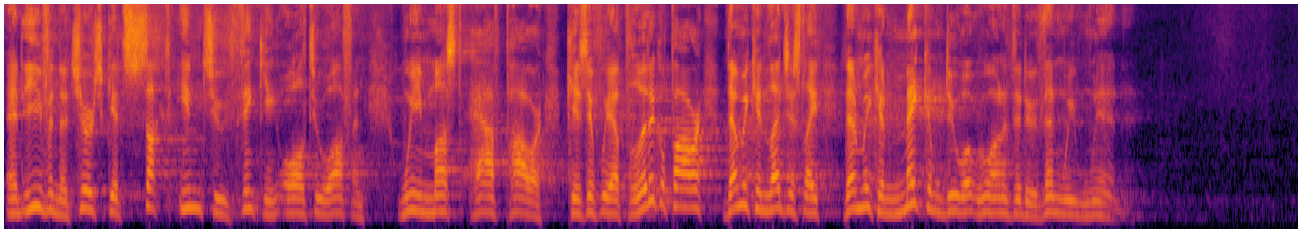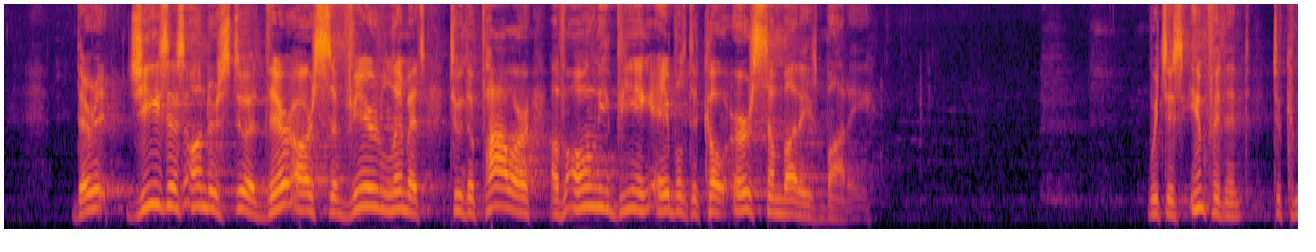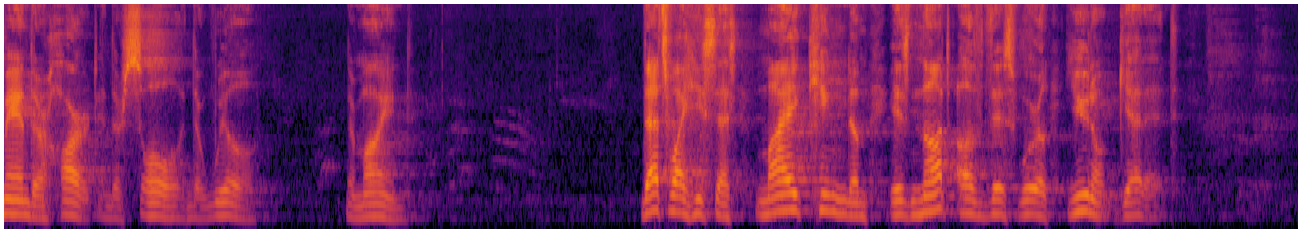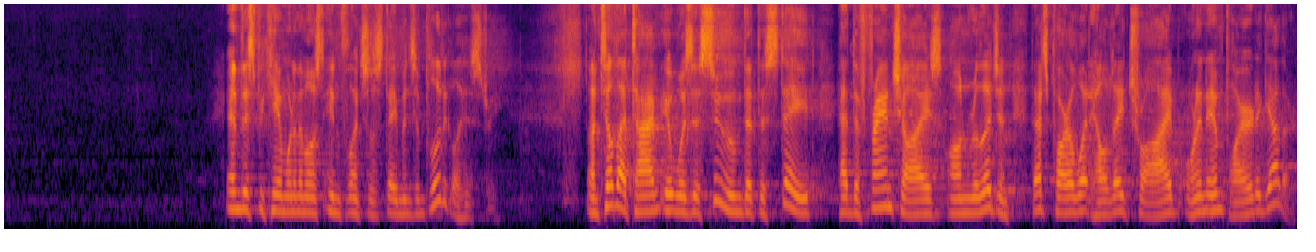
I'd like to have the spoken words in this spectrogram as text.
And even the church gets sucked into thinking all too often we must have power. Because if we have political power, then we can legislate, then we can make them do what we wanted to do, then we win. There, Jesus understood there are severe limits to the power of only being able to coerce somebody's body which is impotent to command their heart and their soul and their will, their mind. That's why he says, My kingdom is not of this world. You don't get it. And this became one of the most influential statements in political history. Until that time, it was assumed that the state had the franchise on religion. That's part of what held a tribe or an empire together.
